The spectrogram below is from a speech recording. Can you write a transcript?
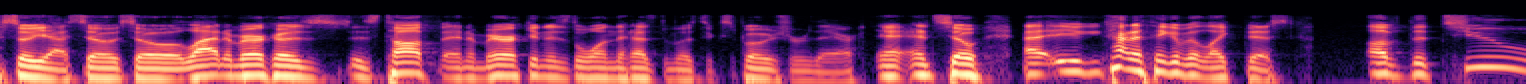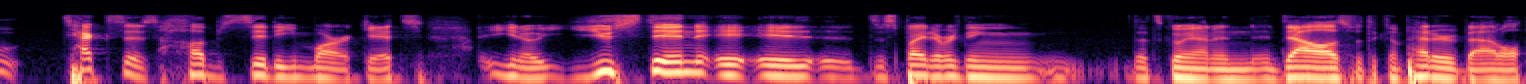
So yeah, so so Latin America is, is tough, and American is the one that has the most exposure there. And, and so uh, you can kind of think of it like this: of the two Texas hub city markets, you know, Houston is, despite everything that's going on in, in, Dallas with the competitive battle,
